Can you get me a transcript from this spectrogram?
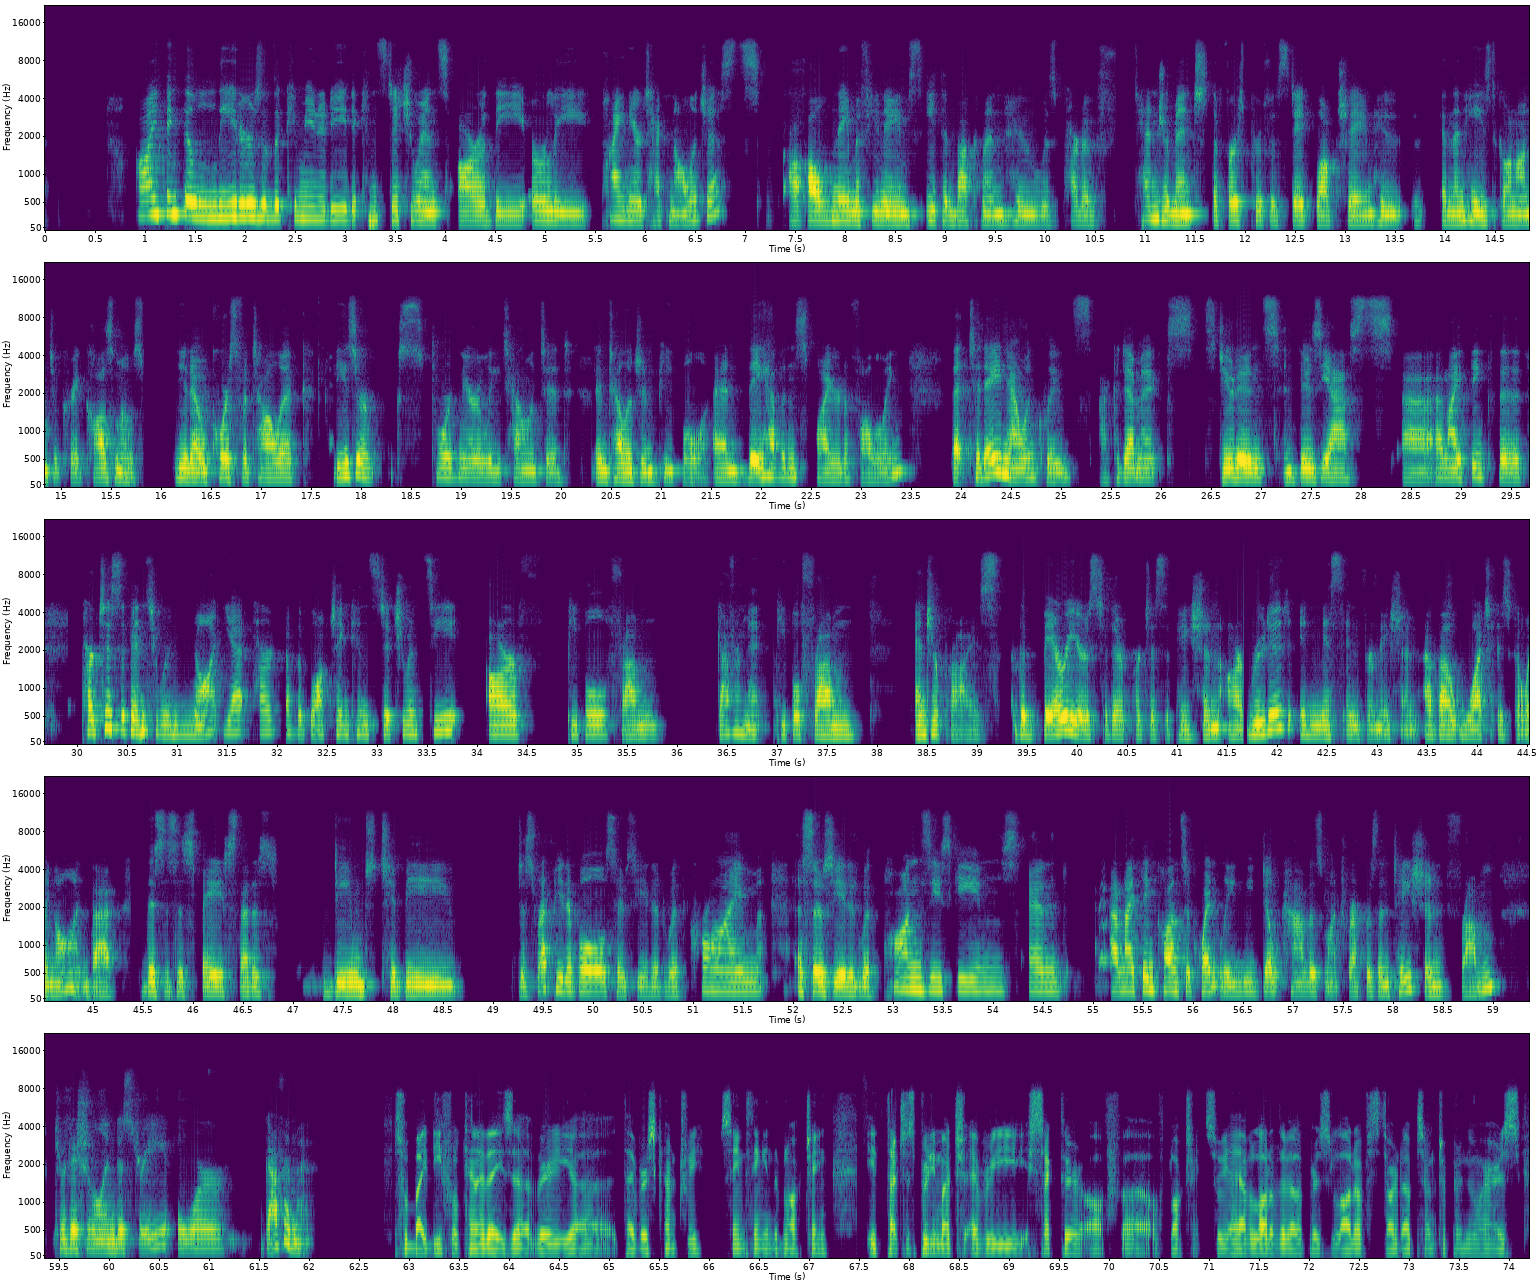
I think the leaders of the community, the constituents, are the early pioneer technologists. I'll name a few names. Ethan Buchman, who was part of Tendermint, the first proof of stake blockchain, who and then he's gone on to create Cosmos. You know, of course, Vitalik, these are extraordinarily talented, intelligent people, and they have inspired a following that today now includes academics, students, enthusiasts. Uh, and I think the participants who are not yet part of the blockchain constituency are people from government, people from enterprise. The barriers to their participation are rooted in misinformation about what is going on, that this is a space that is deemed to be disreputable, associated with crime, associated with Ponzi schemes. And, and I think consequently, we don't have as much representation from traditional industry or government. So by default, Canada is a very uh, diverse country. Same thing in the blockchain. It touches pretty much every sector of uh, of blockchain. So you have a lot of developers, a lot of startups, entrepreneurs,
